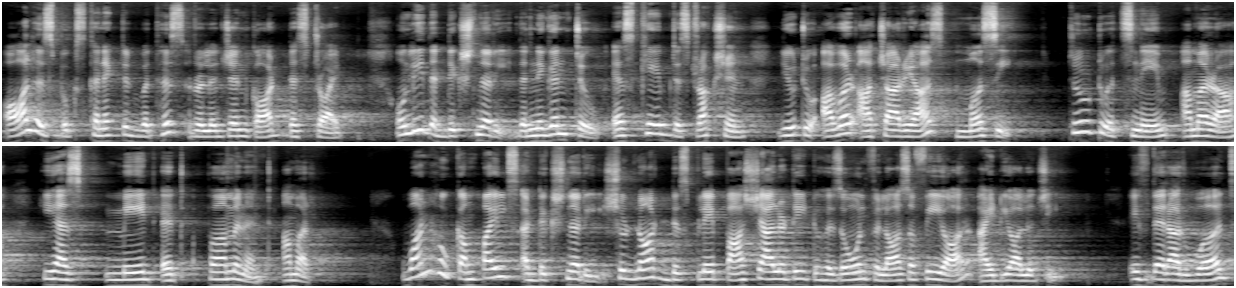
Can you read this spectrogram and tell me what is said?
all his books connected with his religion got destroyed. Only the dictionary, the Nigantu, escaped destruction due to our Acharya's mercy. True to its name, Amara, he has made it permanent, Amar. One who compiles a dictionary should not display partiality to his own philosophy or ideology. If there are words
